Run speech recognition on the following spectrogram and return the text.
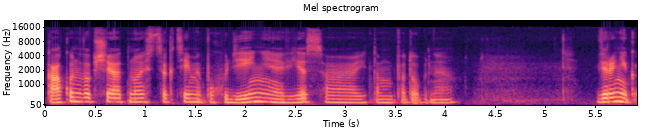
как он вообще относится к теме похудения, веса и тому подобное. Вероник,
